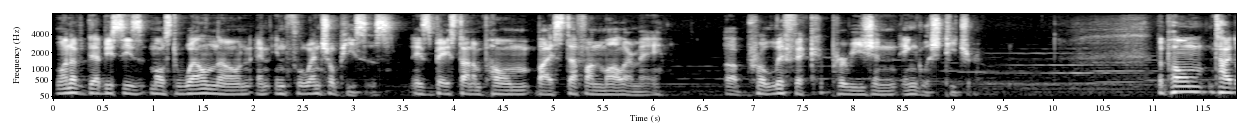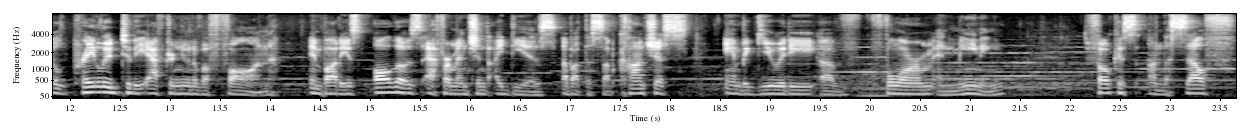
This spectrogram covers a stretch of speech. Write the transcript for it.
One of Debussy's most well known and influential pieces is based on a poem by Stefan Mallarmé, a prolific Parisian English teacher. The poem, titled Prelude to the Afternoon of a Faun, embodies all those aforementioned ideas about the subconscious, ambiguity of form and meaning, focus on the self,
